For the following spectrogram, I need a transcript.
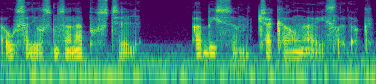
A usadil som sa na posteľ, aby som čakal na výsledok.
